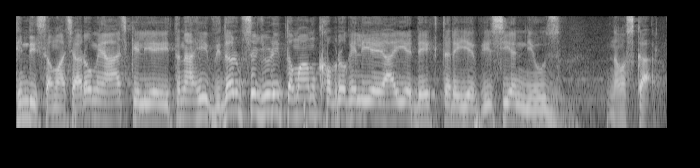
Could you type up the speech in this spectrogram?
हिंदी समाचारों में आज के लिए इतना ही। विदर्भ से जुड़ी तमाम खबरों के लिए आइए देखते रहिए वीसीएन न्यूज़ नमस्कार।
